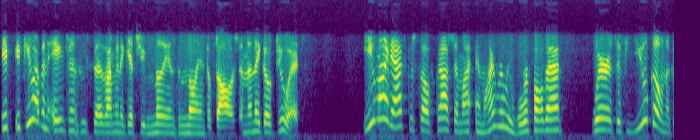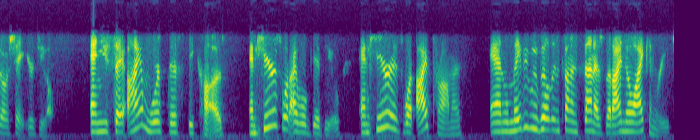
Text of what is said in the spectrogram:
if if you have an agent who says I'm going to get you millions and millions of dollars, and then they go do it, you might ask yourself, "Gosh, am I am I really worth all that?" Whereas if you go negotiate your deal, and you say, I am worth this because, and here's what I will give you, and here is what I promise, and maybe we build in some incentives that I know I can reach.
